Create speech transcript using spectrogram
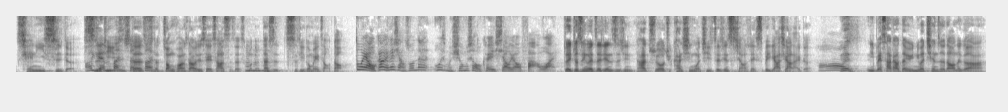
前一世的尸体的状况，到底是谁杀死的什么的，但是尸体都没找到。对啊，我刚才在想说，那为什么凶手可以逍遥法外？对，就是因为这件事情，他最后去看新闻。其实这件事情好像也是被压下来的哦，因为你被杀掉，等于你会牵扯到那个啊，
